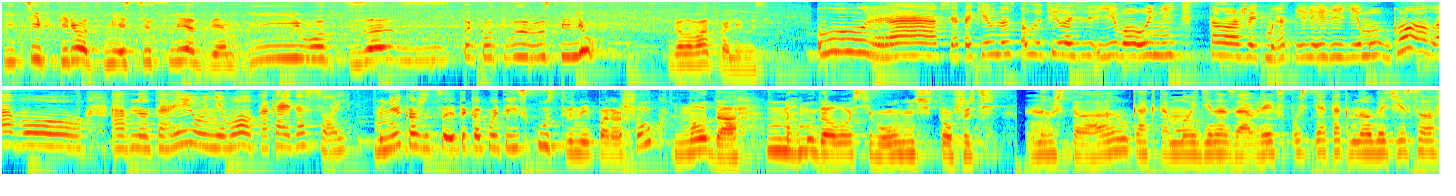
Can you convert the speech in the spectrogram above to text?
идти вперед вместе с лезвием. И вот за, так вот распилю. Голова отвалилась. Ура! Все-таки у нас получилось его уничтожить. Мы отпилили ему голову, а внутри у него какая-то соль. Мне кажется, это какой-то искусственный порошок, но да, нам удалось его уничтожить. Ну что, как там мой динозаврик спустя так много часов?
